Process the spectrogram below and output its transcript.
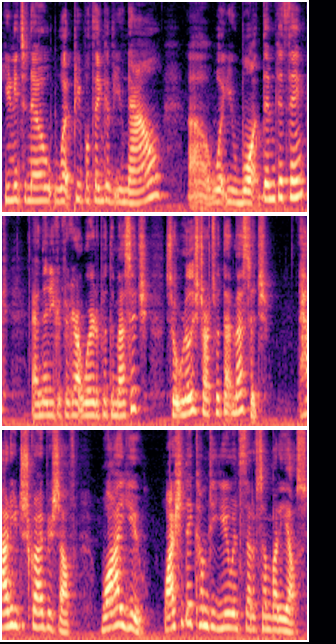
You need to know what people think of you now, uh, what you want them to think, and then you can figure out where to put the message. So it really starts with that message. How do you describe yourself? Why you? Why should they come to you instead of somebody else?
